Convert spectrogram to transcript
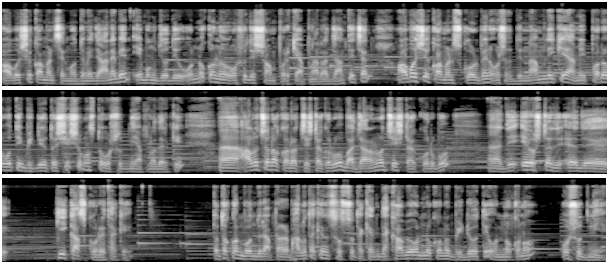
অবশ্যই কমেন্টসের মাধ্যমে জানাবেন এবং যদি অন্য কোনো ওষুধের সম্পর্কে আপনারা জানতে চান, অবশ্যই কমেন্টস করবেন। ওষুধের নাম লিখে আমি পরবর্তী ভিডিওতে সে সমস্ত ওষুধ নিয়ে আপনাদেরকে আলোচনা করার চেষ্টা করব বা জানানোর চেষ্টা করব যে এই ওষুধটা কি কাজ করে থাকে। ততক্ষণ বন্ধুরা আপনারা ভালো থাকেন, সুস্থ থাকেন। দেখা হবে অন্য কোনো ভিডিওতে অন্য কোনো ওষুধ নিয়ে।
